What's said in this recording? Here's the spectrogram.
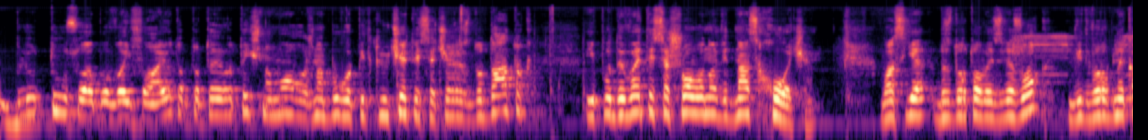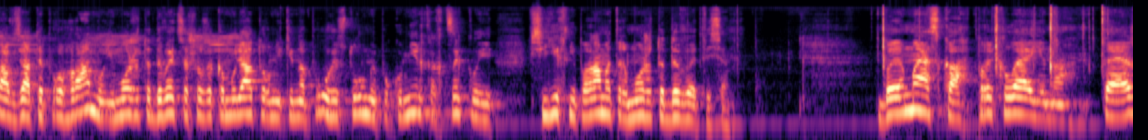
Bluetooth або Wi-Fi, тобто теоретично можна було підключитися через додаток і подивитися, що воно від нас хоче. У вас є бездротовий зв'язок, від виробника взяти програму і можете дивитися, що з акумулятором, які напруги, струми по комірках, цикли, всі їхні параметри можете дивитися. БМС-ка приклеєна теж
